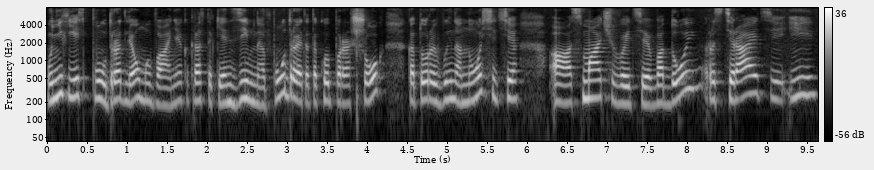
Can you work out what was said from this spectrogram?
У них есть пудра для умывания, как раз таки энзимная пудра, это такой порошок, который вы наносите, а, смачиваете водой, растираете и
